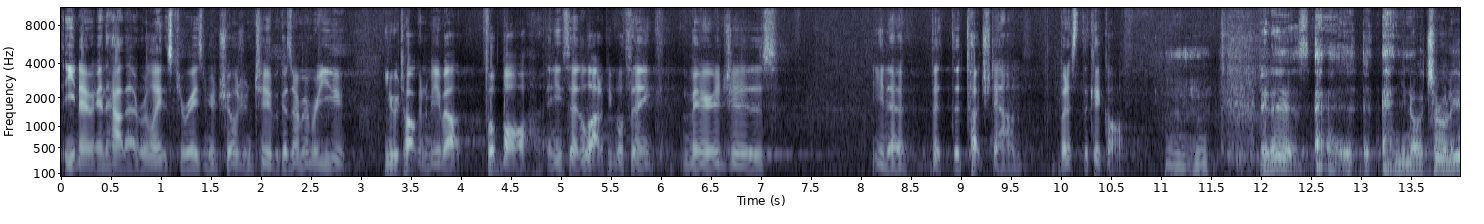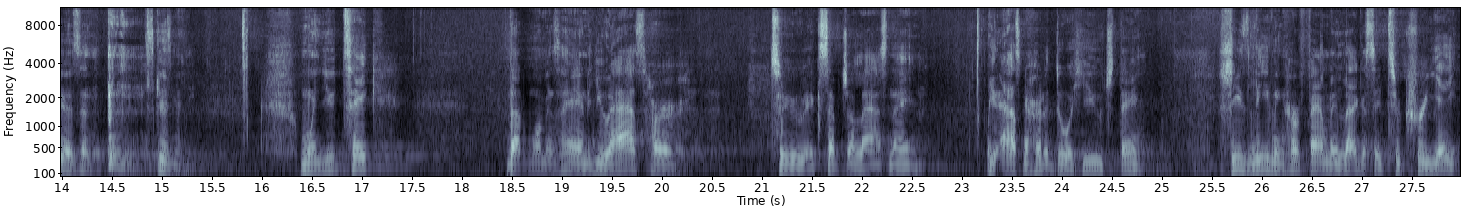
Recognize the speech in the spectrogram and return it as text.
you know, and how that relates to raising your children too. Because I remember you you were talking to me about football, and you said a lot of people think marriage is you know, the, the touchdown, but it's the kickoff. Mm-hmm. It is. It, you know, it truly is. And excuse me. When you take that woman's hand and you ask her to accept your last name, you're asking her to do a huge thing. She's leaving her family legacy to create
